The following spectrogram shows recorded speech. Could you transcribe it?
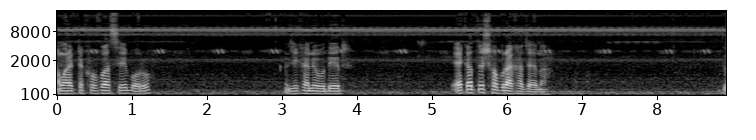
আমার একটা খোপ আছে বড়, যেখানে ওদের একাত্রে সব রাখা যায় না। তো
